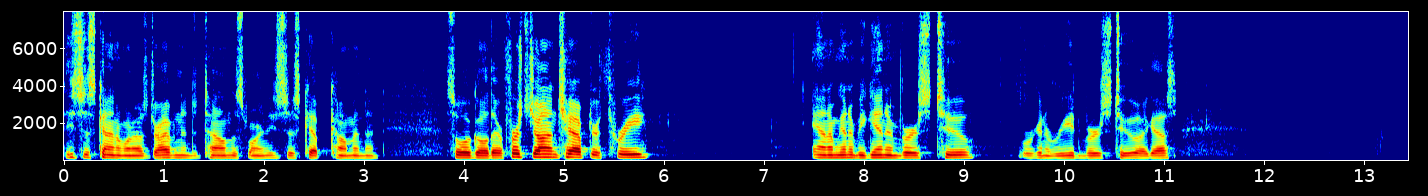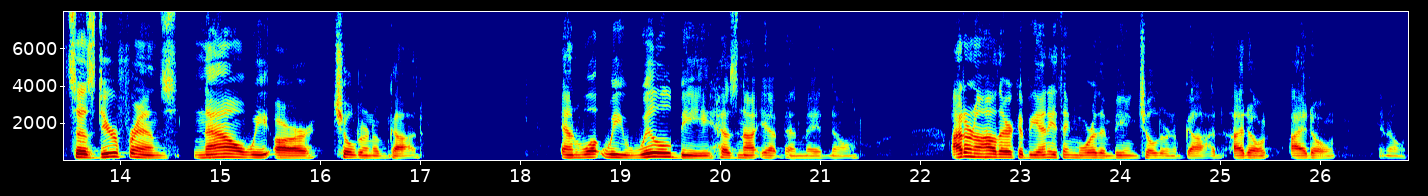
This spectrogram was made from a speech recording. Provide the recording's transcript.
These just kind of, when I was driving into town this morning, these just kept coming. And so we'll go there. 1 John chapter 3, and I'm going to begin in verse 2. We're going to read verse 2, I guess. It says, Dear friends, now we are children of God and what we will be has not yet been made known. I don't know how there could be anything more than being children of God. I don't, I don't, you know,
